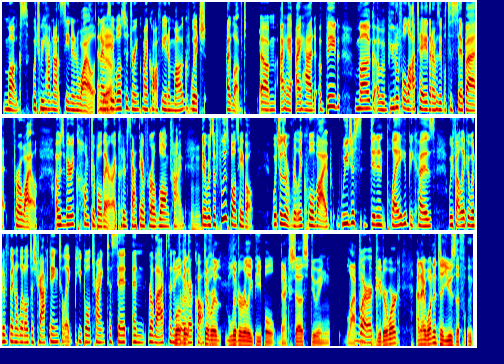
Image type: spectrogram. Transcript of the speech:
mugs, which we have not seen in a while, and I was able to drink my coffee in a mug, which I loved. Mhm. Um, I I had a big mug of a beautiful latte that I was able to sip at for a while. I was very comfortable there. I could have sat there for a long time. Mhm. There was a foosball table, which is a really cool vibe. We just didn't play because we felt like it would have been a little distracting to like people trying to sit and relax and enjoy there, their coffee. There were literally people next to us doing laptop Work. computer work, and I wanted to use the.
